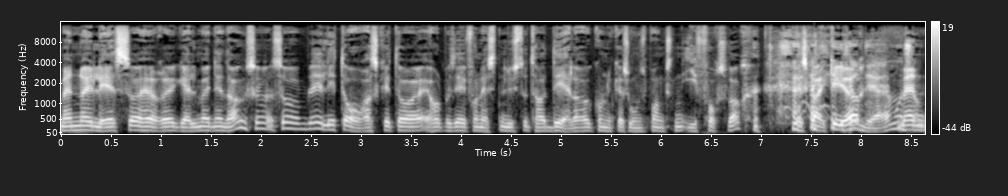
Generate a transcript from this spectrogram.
Men når jeg leser og hører Gelmøyden i dag, så, så, blir jeg litt overrasket. Og jeg holdt på å si, jeg får nesten lyst til å ta deler av kommunikasjonsbransjen i forsvar. Det skal jeg ikke gjøre, ja, det men,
